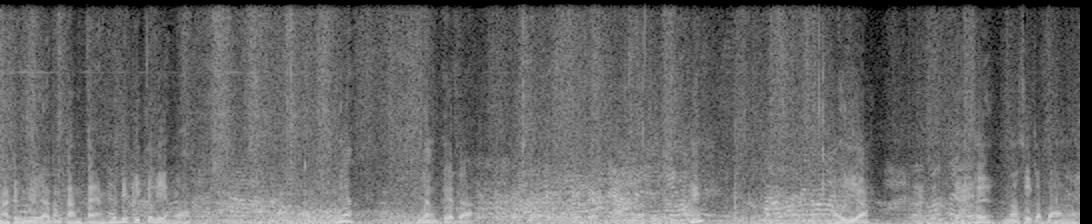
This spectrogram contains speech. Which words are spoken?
มาถึงนี่แล้วต้องตามแตงเฮ้ยนี่พริกกะเหรี่ยงเหรอ เนี่ยยังเผ็ดอะหึไอ้ยะน่าสนใจเฮ้ยน่าซื้อกลับบ้านเนาะ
